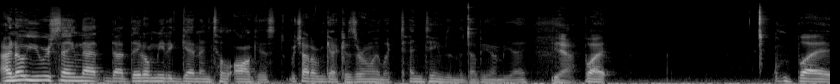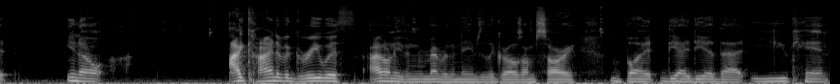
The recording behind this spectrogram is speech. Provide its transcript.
I know you were saying that that they don't meet again until August, which I don't get because there are only like ten teams in the WNBA. Yeah. But, but, you know, I kind of agree with. I don't even remember the names of the girls. I'm sorry, but the idea that you can't.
